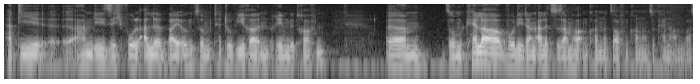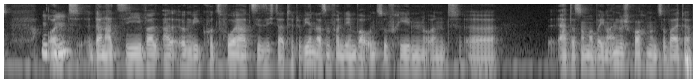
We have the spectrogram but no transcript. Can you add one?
hat die, äh, haben die sich wohl alle bei irgendeinem so Tätowierer in Bremen getroffen. Ähm, so im Keller, wo die dann alle zusammenhocken konnten und saufen konnten und so, keine Ahnung was. Mhm. Und dann hat sie, war, irgendwie kurz vorher hat sie sich da tätowieren lassen, von dem war unzufrieden und äh, er hat das nochmal bei ihm angesprochen und so weiter.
